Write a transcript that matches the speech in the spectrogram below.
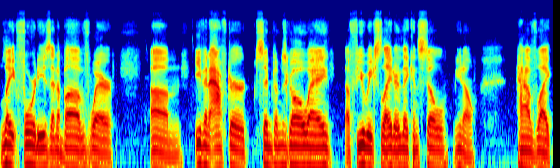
late 40s and above where um even after symptoms go away a few weeks later they can still you know have like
